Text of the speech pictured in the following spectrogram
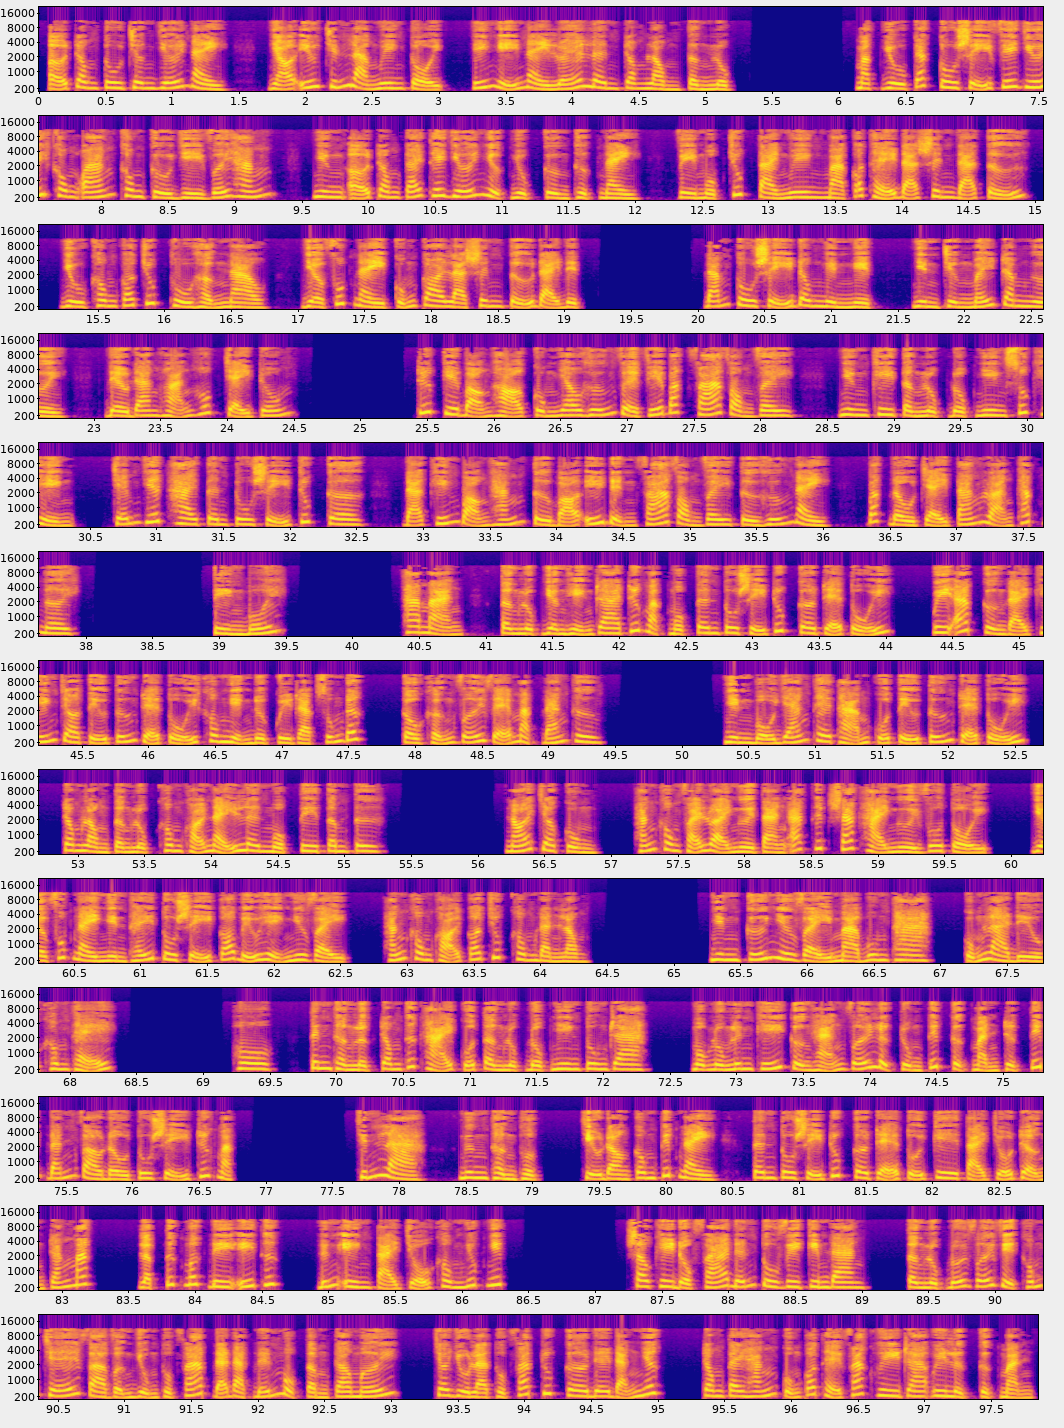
Ở trong tu chân giới này, nhỏ yếu chính là nguyên tội, ý nghĩ này lóe lên trong lòng tần lục. Mặc dù các tu sĩ phía dưới không oán không cừu gì với hắn, nhưng ở trong cái thế giới nhược nhục cường thực này, vì một chút tài nguyên mà có thể đã sinh đã tử, dù không có chút thù hận nào, giờ phút này cũng coi là sinh tử đại địch. Đám tu sĩ đông nghìn nghịt, nhìn chừng mấy trăm người, đều đang hoảng hốt chạy trốn. Trước kia bọn họ cùng nhau hướng về phía bắc phá vòng vây, nhưng khi tần lục đột nhiên xuất hiện, chém giết hai tên tu sĩ trúc cơ, đã khiến bọn hắn từ bỏ ý định phá vòng vây từ hướng này, bắt đầu chạy tán loạn khắp nơi. Tiền bối Tha mạng, tần lục dần hiện ra trước mặt một tên tu sĩ trúc cơ trẻ tuổi, uy áp cường đại khiến cho tiểu tướng trẻ tuổi không nhịn được quỳ rạp xuống đất, cầu khẩn với vẻ mặt đáng thương. Nhìn bộ dáng thê thảm của tiểu tướng trẻ tuổi, trong lòng tần lục không khỏi nảy lên một tia tâm tư. Nói cho cùng, hắn không phải loại người tàn ác thích sát hại người vô tội, giờ phút này nhìn thấy tu sĩ có biểu hiện như vậy, hắn không khỏi có chút không đành lòng. Nhưng cứ như vậy mà buông tha, cũng là điều không thể. Hô, tinh thần lực trong thức hải của tần lục đột nhiên tuôn ra, một luồng linh khí cường hãn với lực trùng tiếp cực mạnh trực tiếp đánh vào đầu tu sĩ trước mặt. Chính là, ngưng thần thuật, chịu đòn công kích này, tên tu sĩ trúc cơ trẻ tuổi kia tại chỗ trợn trắng mắt, lập tức mất đi ý thức, đứng yên tại chỗ không nhúc nhích. Sau khi đột phá đến tu vi kim đan, tần lục đối với việc khống chế và vận dụng thuật pháp đã đạt đến một tầm cao mới, cho dù là thuật pháp trúc cơ đê đẳng nhất, trong tay hắn cũng có thể phát huy ra uy lực cực mạnh.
